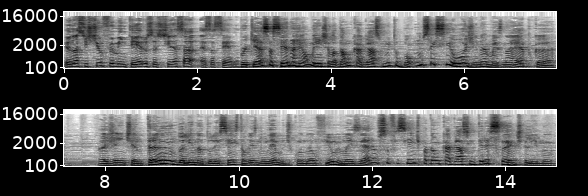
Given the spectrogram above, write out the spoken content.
Eu não assisti o filme inteiro, só assisti essa, essa cena. Porque essa cena realmente ela dá um cagaço muito bom. Não sei se hoje, né? Mas na época a gente entrando ali na adolescência, talvez não lembro de quando é o filme, mas era o suficiente pra dar um cagaço interessante ali no,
